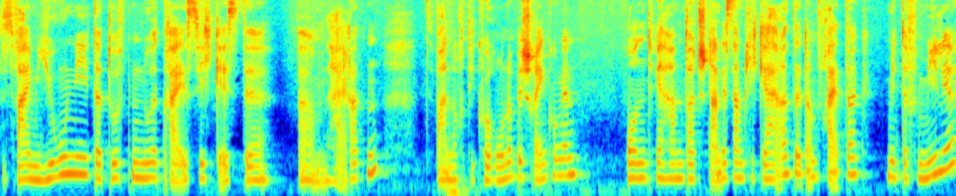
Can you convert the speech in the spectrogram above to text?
Es war im Juni, da durften nur 30 Gäste ähm, heiraten. Es waren noch die Corona-Beschränkungen. Und wir haben dort standesamtlich geheiratet am Freitag mit der Familie,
